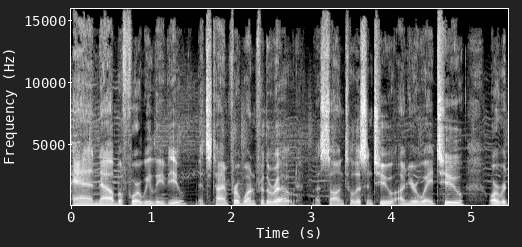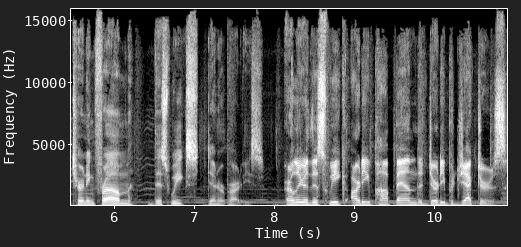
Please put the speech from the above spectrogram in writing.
And now, before we leave you, it's time for One for the Road, a song to listen to on your way to or returning from this week's dinner parties. Earlier this week, arty pop band The Dirty Projectors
